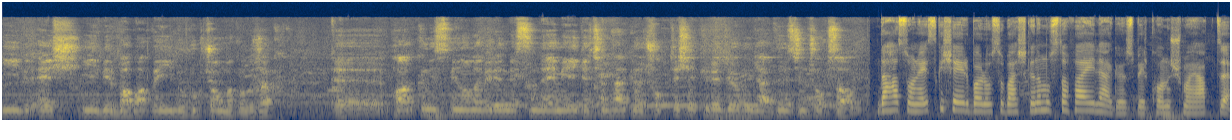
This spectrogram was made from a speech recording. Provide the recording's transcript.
iyi bir eş, iyi bir baba ve iyi bir hukukçu olmak olacak. Ee, parkın isminin ona verilmesinde emeği geçen herkese çok teşekkür ediyorum. Geldiğiniz için çok sağ olun. Daha sonra Eskişehir Barosu Başkanı Mustafa Eylagöz bir konuşma yaptı.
